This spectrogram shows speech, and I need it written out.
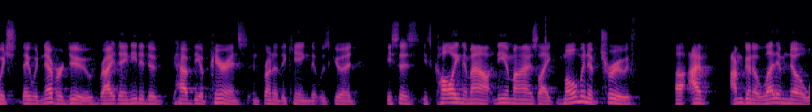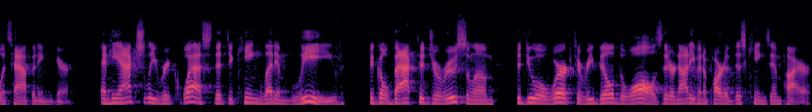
Which they would never do, right? They needed to have the appearance in front of the king that was good. He says, he's calling them out. Nehemiah's like, moment of truth. Uh, I've, I'm going to let him know what's happening here. And he actually requests that the king let him leave to go back to Jerusalem to do a work to rebuild the walls that are not even a part of this king's empire.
